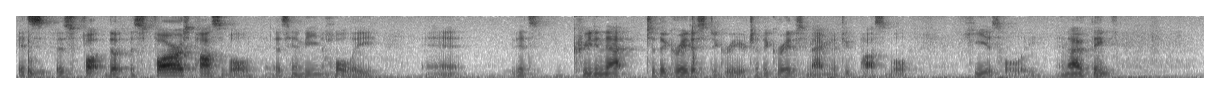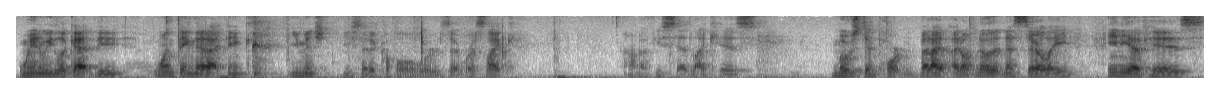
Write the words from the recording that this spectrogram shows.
it's as far the, as far as possible as him being holy and it's creating that to the greatest degree or to the greatest magnitude possible he is holy. And i think when we look at the one thing that i think you mentioned you said a couple of words that were it's like i don't know if you said like his most important but i, I don't know that necessarily any of his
